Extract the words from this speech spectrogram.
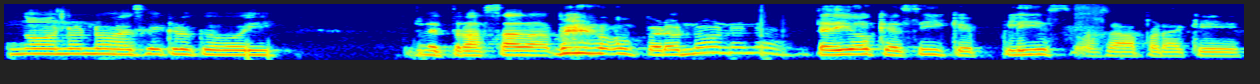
No, no, no, es que creo que voy retrasada, pero, pero no, no, no. Te digo que sí, que please, o sea, para que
